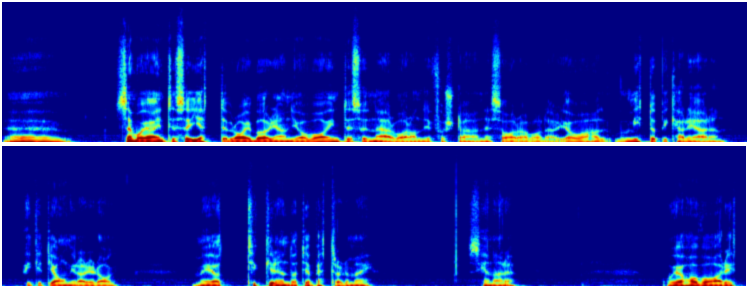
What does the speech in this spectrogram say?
Eh, sen var jag inte så jättebra i början. Jag var inte så närvarande i första när Sara var där. Jag var mitt uppe i karriären. Vilket jag ångrar idag. Men jag tycker ändå att jag bättrade mig. Senare. Och jag har varit,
